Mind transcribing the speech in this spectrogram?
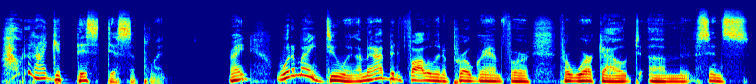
how did I get this discipline? Right? What am I doing? I mean, I've been following a program for for workout um, since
